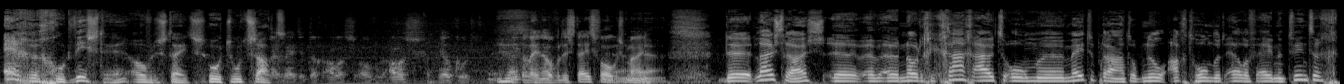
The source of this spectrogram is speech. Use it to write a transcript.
erg goed wisten hè, over de States. Hoe het, hoe het zat. Wij weten toch alles over alles heel goed. Ja. Niet alleen over de States volgens ja, mij. Ja. De luisteraars uh, nodig ik graag uit om mee te praten op 0800 1121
